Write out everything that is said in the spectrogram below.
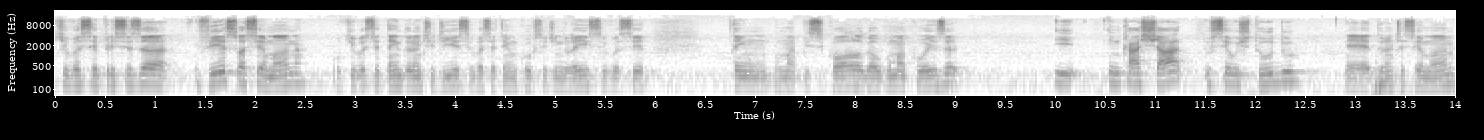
que você precisa ver sua semana, o que você tem durante o dia, se você tem um curso de inglês, se você tem um, uma psicóloga, alguma coisa, e encaixar o seu estudo é, durante a semana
